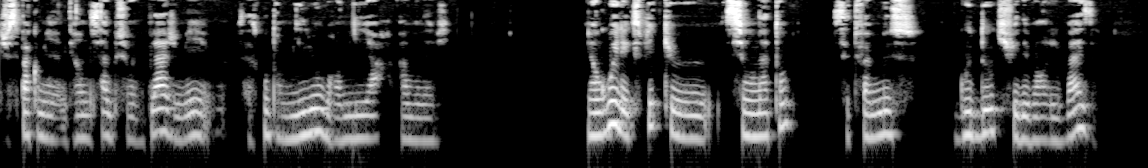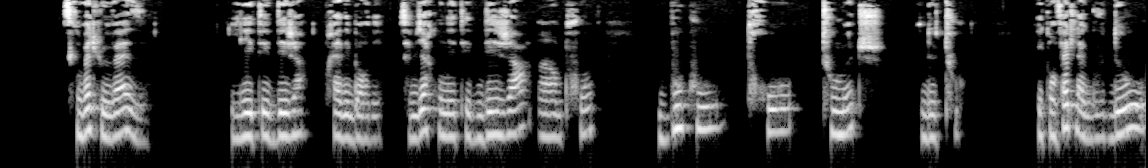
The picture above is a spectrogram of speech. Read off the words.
Je sais pas combien il y a de grains de sable sur une plage, mais euh, ça se compte en millions en milliards à mon avis. Et en gros, il explique que si on attend cette fameuse goutte d'eau qui fait déborder le vase, c'est qu'en fait le vase, il était déjà prêt à déborder. Ça veut dire qu'on était déjà à un point beaucoup trop too much de tout. Et qu'en fait la goutte d'eau,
